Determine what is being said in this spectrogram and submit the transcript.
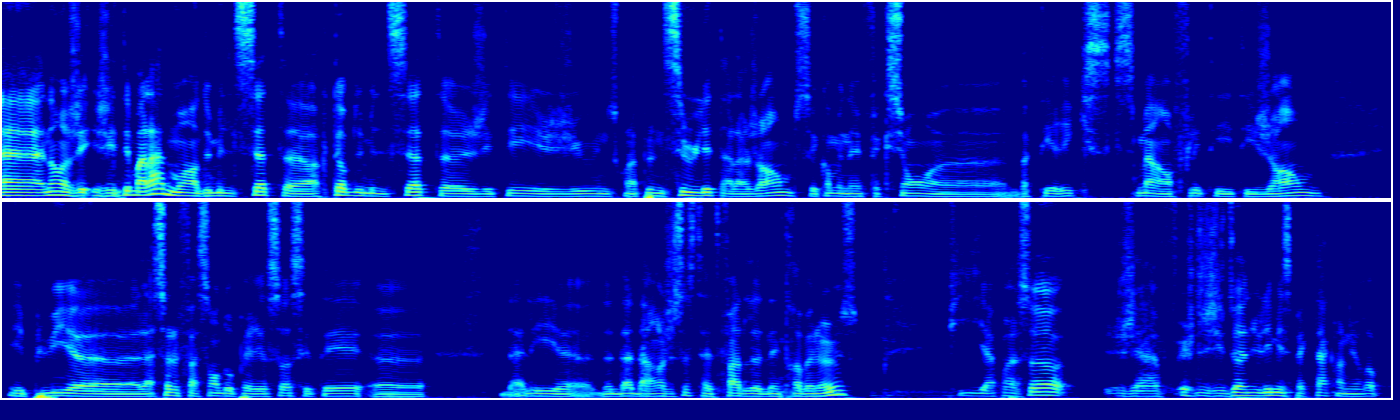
Euh, non, j'ai j'ai été malade, moi, en 2017. euh, octobre 2007, euh, j'ai été- j'ai eu une- ce qu'on appelle une cellulite à la jambe. C'est comme une infection euh, bactérienne qui, se met à enfler tes, tes jambes. Et puis, euh, la seule façon d'opérer ça, c'était euh, d'aller, euh, d'arranger ça, c'était de faire de l'intraveineuse. Puis après ça, j'ai dû annuler mes spectacles en Europe.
